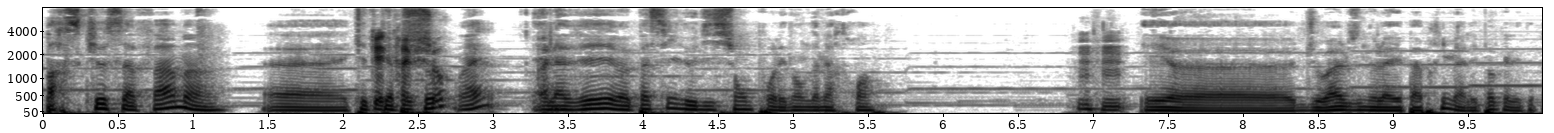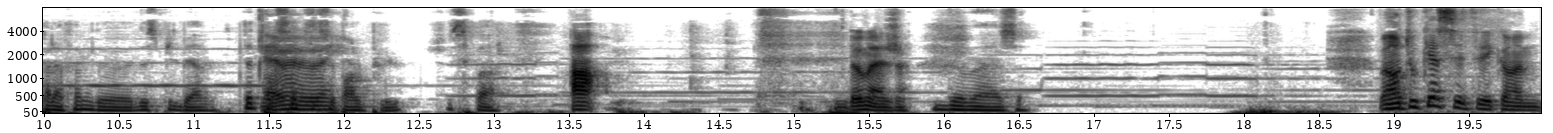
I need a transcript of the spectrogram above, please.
Parce que sa femme, euh, Kate Kate Capshaw, ouais, elle avait euh, passé une audition pour les Dents de la Mer 3. Mhm. Et euh, Joe ne l'avait pas pris, mais à l'époque, elle n'était pas la femme de, de Spielberg. Peut-être pour Eh ça ouais, qu'ils ouais. se parlent plus. Je sais pas. Ah. Dommage. Dommage. Bah, en tout cas, c'était quand même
